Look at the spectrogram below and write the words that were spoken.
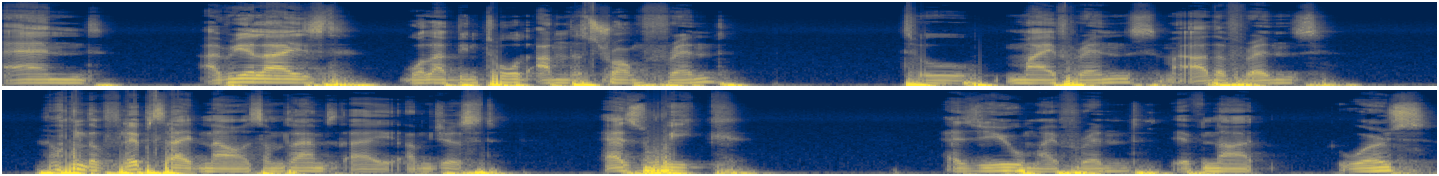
And I realized, well, I've been told I'm the strong friend to my friends, my other friends. On the flip side now, sometimes I, I'm just as weak as you, my friend, if not worse.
